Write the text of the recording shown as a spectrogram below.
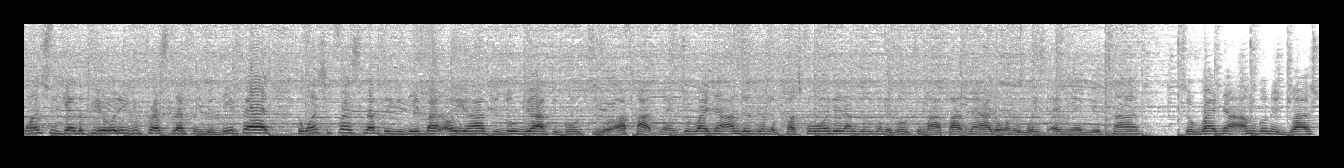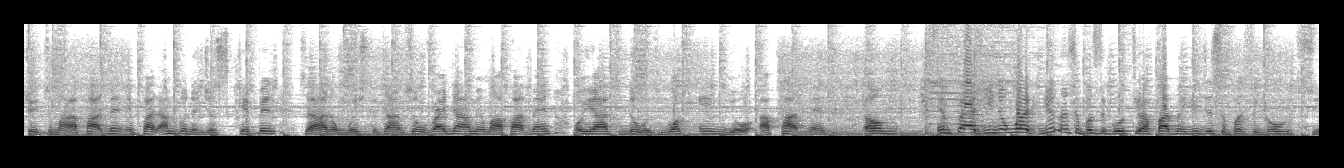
once you get the peyote, you press left on your D-pad. So once you press left on your D-pad, all you have to do, you have to go to your apartment. So right now, I'm just gonna fast forward it. I'm just gonna go to my apartment. I don't want to waste any of your time. So right now I'm gonna drive straight to my apartment. In fact, I'm gonna just skip it so I don't waste the time. So right now I'm in my apartment. All you have to do is walk in your apartment. Um, in fact, you know what? You're not supposed to go to your apartment. You're just supposed to go to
